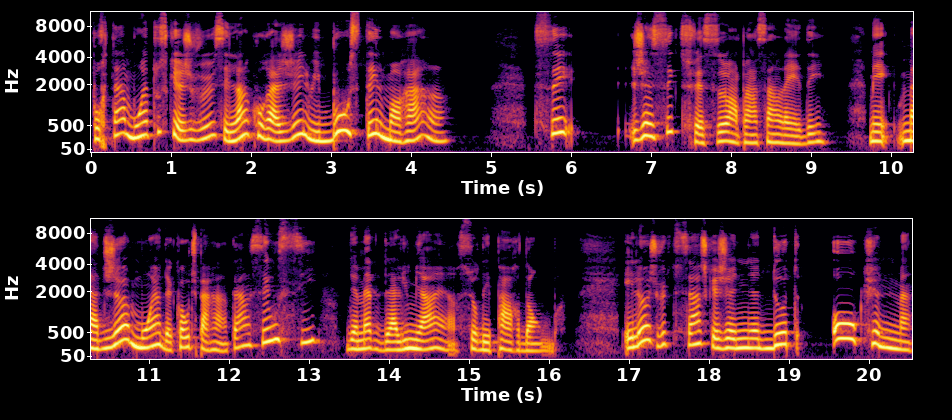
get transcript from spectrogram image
Pourtant, moi, tout ce que je veux, c'est l'encourager, lui booster le moral. Tu sais, je sais que tu fais ça en pensant l'aider, mais ma job, moi, de coach parental, c'est aussi de mettre de la lumière sur des parts d'ombre. Et là, je veux que tu saches que je ne doute aucunement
